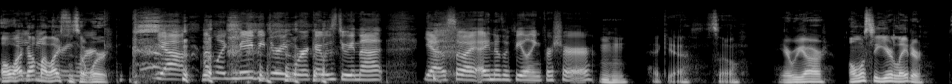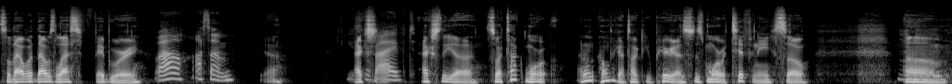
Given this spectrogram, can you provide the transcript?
oh! I got my license at work. work. yeah, I'm like maybe during work I was doing that. Yeah, so I, I know the feeling for sure. hmm Heck yeah! So here we are, almost a year later. So that was that was last February. Wow, awesome. Yeah, You Actu- survived. actually. Uh, so I talked more. I don't. I don't think I talked to you. Period. This is more with Tiffany. So, Mhm. um,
